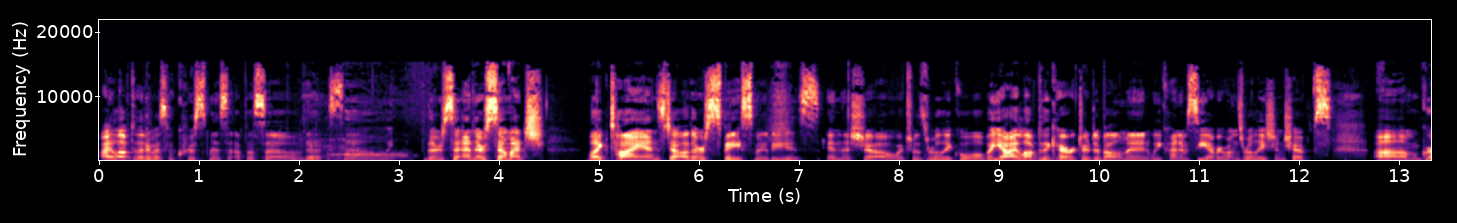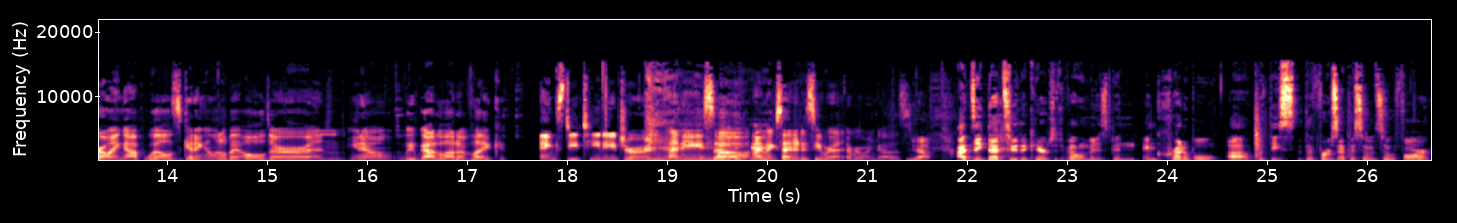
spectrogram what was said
I loved that it was a Christmas episode. So there's and there's so much like tie-ins to other space movies in the show, which was really cool. But yeah, I loved the character development. We kind of see everyone's relationships um, growing up. Will's getting a little bit older, and you know we've got a lot of like angsty teenager and Penny. So I'm excited to see where everyone goes. Yeah, I dig that too. The character development has been incredible uh, with these the first episode so far.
